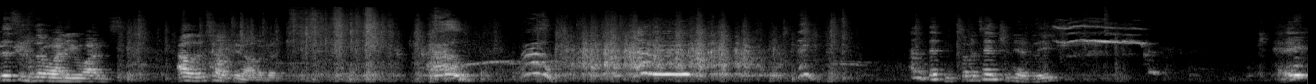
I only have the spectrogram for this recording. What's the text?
This is the one he wants. Al, let's help you out a bit. Al! Al! Al! Hey! Al, some attention here, please. Okay.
